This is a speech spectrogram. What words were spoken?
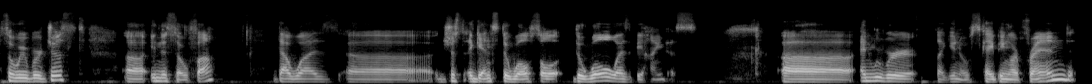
So we were just uh, in the sofa that was uh, just against the wall. So the wall was behind us, uh, and we were like you know skyping our friend,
